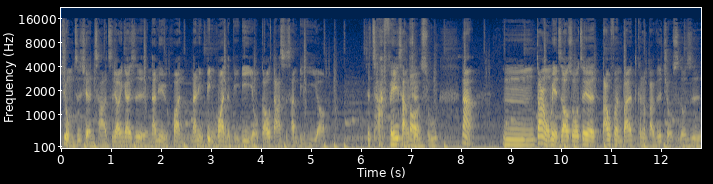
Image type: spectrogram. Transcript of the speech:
据我们之前查的资料，应该是男女患男女病患的比例有高达十三比一哦，这差非常悬殊。那嗯，当然我们也知道说，这个大部分百可能百分之九十都是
